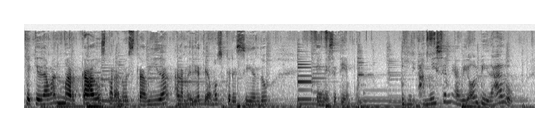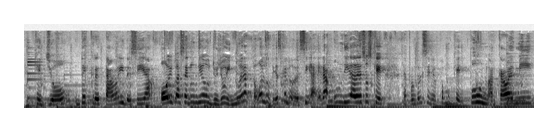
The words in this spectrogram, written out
que quedaban marcados para nuestra vida a la medida que íbamos creciendo en ese tiempo. Y a mí se me había olvidado que yo decretaba y decía, hoy va a ser un día y No era todos los días que lo decía, era un día de esos que de pronto el Señor como que, ¡pum!, marcaba en mí,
